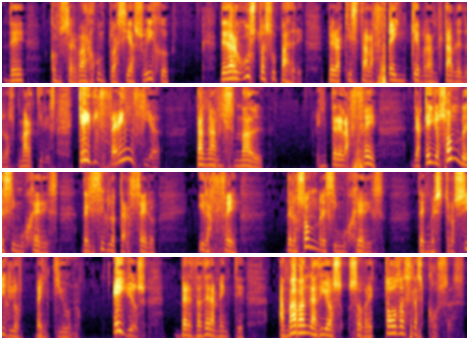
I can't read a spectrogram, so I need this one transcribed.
de conservar junto a sí a su hijo, de dar gusto a su padre. Pero aquí está la fe inquebrantable de los mártires. ¡Qué diferencia tan abismal entre la fe de aquellos hombres y mujeres del siglo tercero y la fe de los hombres y mujeres de nuestro siglo XXI. Ellos verdaderamente amaban a Dios sobre todas las cosas,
